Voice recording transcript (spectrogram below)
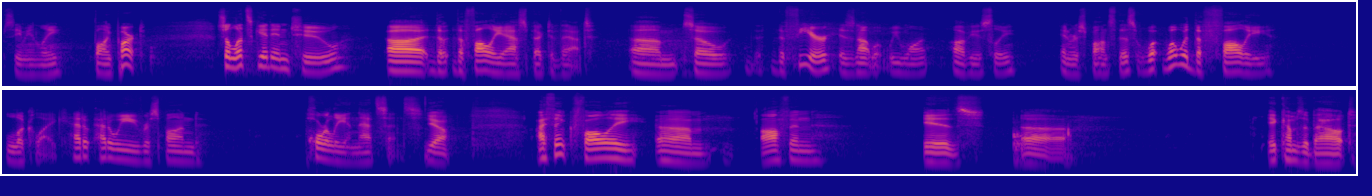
seemingly falling apart. So let's get into uh, the the folly aspect of that. Um, so the fear is not what we want, obviously. in response to this. What what would the folly look like? How do how do we respond poorly in that sense? Yeah. I think folly um, often is uh, it comes about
